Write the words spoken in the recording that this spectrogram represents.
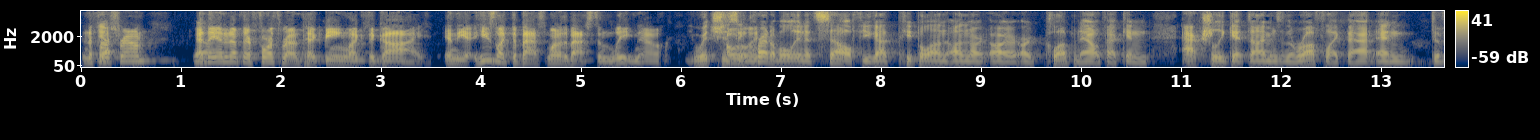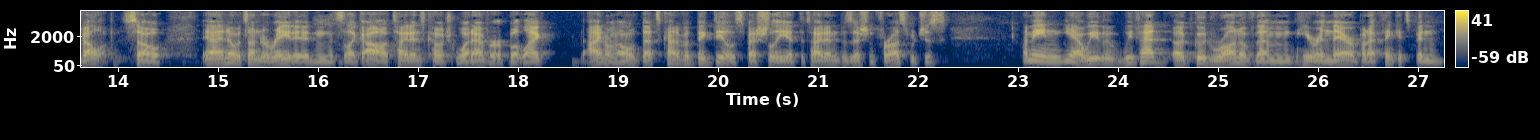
in the first round, Yeah. and they ended up their fourth round pick being like the guy in the. He's like the best, one of the best in the league now. which is Totally. incredible in itself. You got people on on our, our, our club now that can actually get diamonds in the rough like that and develop. So yeah, I know it's underrated and it's like oh tight ends coach whatever, but like I don't know, that's kind of a big deal, especially at the tight end position for us, which is. I mean, yeah, we we've had a good run of them here and there, but I think it's been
